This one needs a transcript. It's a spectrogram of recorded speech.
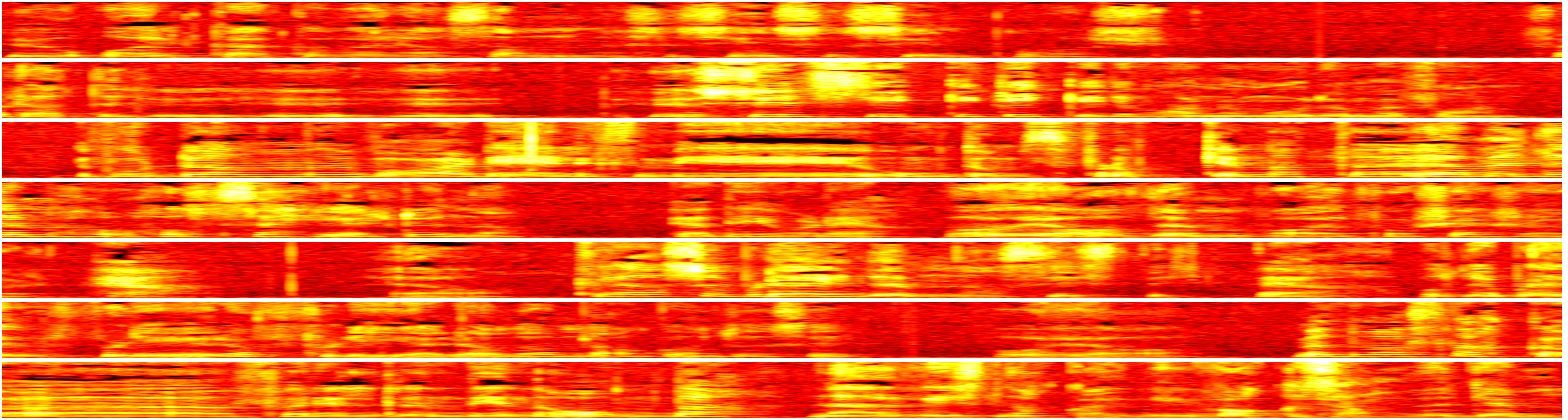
hun orka ikke å være sammen med. Hun syntes så synd på oss. For hun, hun, hun, hun syntes sikkert ikke det var noe moro med faren. Hvordan var det liksom i ungdomsflokken? Eh, Ja, men de holdt seg helt unna. Ja, de gjorde det, ja. Og ja, de var for seg sjøl. Ja. Ja. ja, så blei de nazister. ja. Og det blei jo flere og flere av dem, da, kan du si. Å ja. Men hva snakka foreldrene dine om, da? Nei, vi snakka Vi var ikke sammen med dem.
